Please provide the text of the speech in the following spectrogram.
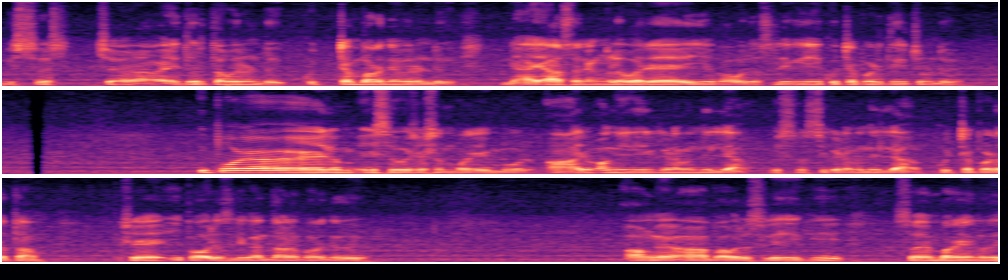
വിശ്വസിച്ച എതിർത്തവരുണ്ട് കുറ്റം പറഞ്ഞവരുണ്ട്. ന്യായാസനങ്ങൾ വരെ ഈ പൗലോസ് ലീഗയെ കുറ്റപ്പെടുത്തിയിട്ടുണ്ട്. ഇപ്പോഴായാലും ഈ സുവിശേഷം പറയുമ്പോൾ ആരും അംഗീകരിക്കണമെന്നില്ല വിശ്വസിക്കണമെന്നില്ല കുറ്റപ്പെടുത്താം. പക്ഷേ ഈ പൗലോസ് ലീഗ് എന്താണ് പറഞ്ഞത്? അങ്ങ് ആ പൗരസിലേക്ക് സ്വയം പറയുന്നത്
